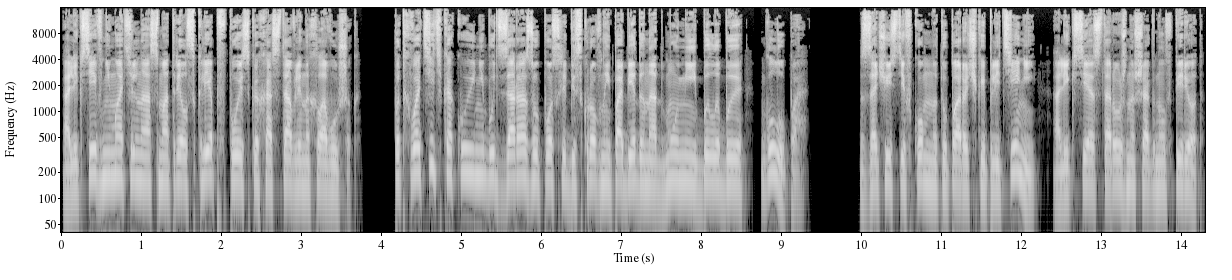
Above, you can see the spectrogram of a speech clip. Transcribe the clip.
Алексей внимательно осмотрел склеп в поисках оставленных ловушек. Подхватить какую-нибудь заразу после бескровной победы над мумией было бы глупо. Зачистив комнату парочкой плетений, Алексей осторожно шагнул вперед.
